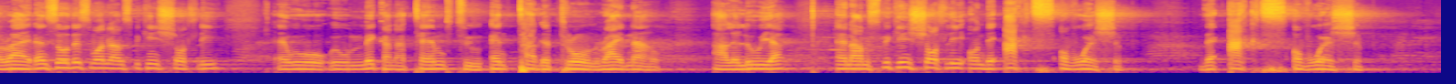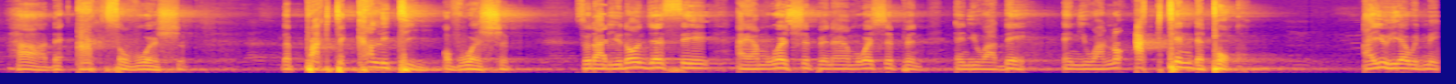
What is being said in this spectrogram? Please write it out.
All right. And so this morning I'm speaking shortly and we will, we will make an attempt to enter the throne right now. Hallelujah. And I'm speaking shortly on the acts of worship. The acts of worship. Ha, the acts of worship. The practicality of worship. So that you don't just say, I am worshiping, I am worshiping, and you are there, and you are not acting the talk. Are you here with me?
